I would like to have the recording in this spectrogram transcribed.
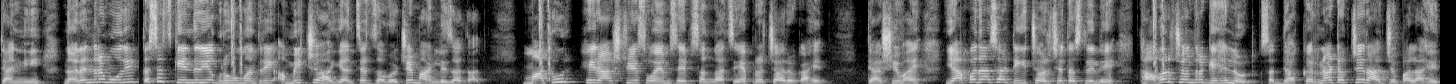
त्यांनी नरेंद्र मोदी तसेच केंद्रीय गृहमंत्री अमित शहा यांचे जवळचे मानले जातात. माथुर हे राष्ट्रीय स्वयंसेवक संघाचे प्रचारक आहेत. त्याशिवाय या पदासाठी चर्चेत असलेले थावरचंद्र गेहलोट सध्या कर्नाटकचे राज्यपाल आहेत.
